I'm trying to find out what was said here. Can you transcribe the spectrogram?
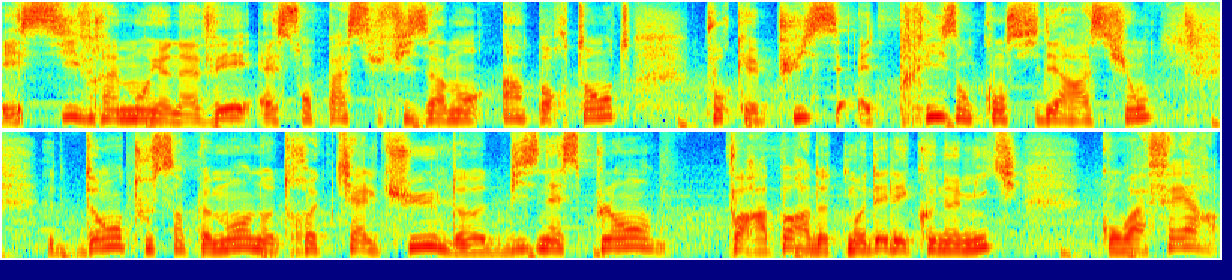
Et si vraiment il y en avait, elles sont pas suffisamment importantes pour qu'elles puissent être prises en considération dans tout simplement notre calcul, dans notre business plan par rapport à notre modèle économique qu'on va faire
